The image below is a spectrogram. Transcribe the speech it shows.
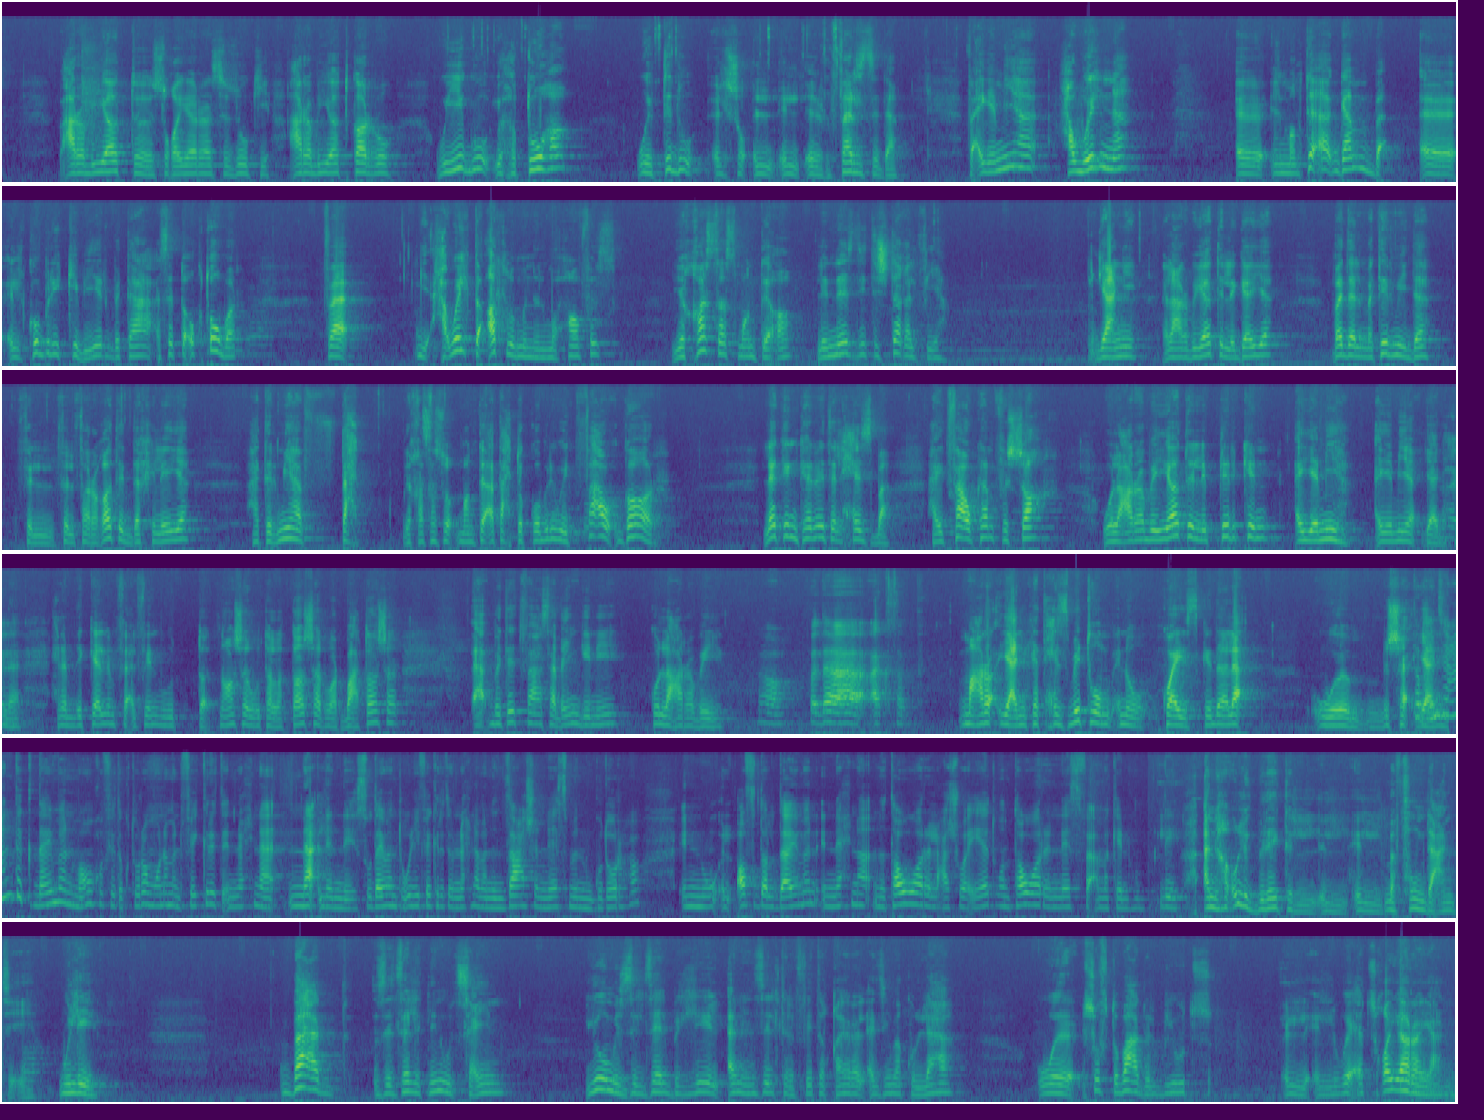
عربيات صغيرة سوزوكي عربيات كارو ويجوا يحطوها ويبتدوا الفرز ده. فأياميها حولنا آه، المنطقة جنب آه، الكوبري الكبير بتاع 6 أكتوبر. فحاولت أطلب من المحافظ يخصص منطقة للناس دي تشتغل فيها. يعني العربيات اللي جاية بدل ما ترمي ده في في الفراغات الداخلية هترميها في تحت يخصصوا منطقة تحت الكوبري ويدفعوا إيجار. لكن كانت الحسبة هيدفعوا كام في الشهر والعربيات اللي بتركن أياميها؟ أياميها يعني إحنا إحنا بنتكلم في 2012 و13 و14 بتدفع 70 جنيه كل عربية. آه فده أكسب. مع يعني كانت حسبتهم إنه كويس كده لأ ومش طب يعني انت عندك دايما موقف يا دكتورة منى من فكرة ان إحنا نقل الناس ودايما تقولي فكرة ان إحنا ما ننزعش الناس من جذورها إنه الأفضل دايما إن إحنا نطور العشوائيات ونطور الناس في أماكنهم. ليه؟ أنا هقول لك بداية ال- ال- المفهوم ده عندي إيه؟ وليه؟ بعد زلزال 92 يوم الزلزال بالليل أنا نزلت لفيت القاهرة القديمة كلها وشفت بعض البيوت ال- اللي وقعت صغيرة يعني.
